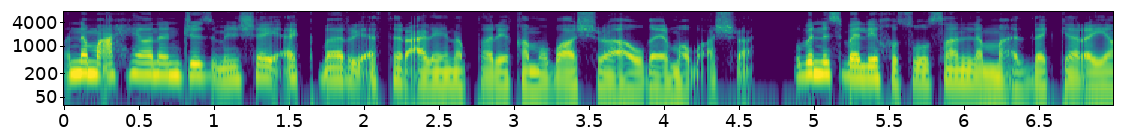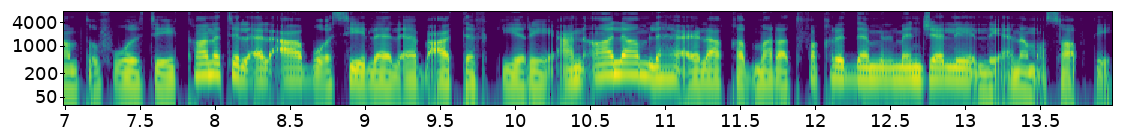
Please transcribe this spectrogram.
وإنما أحيانا جزء من شيء أكبر يأثر علينا بطريقة مباشرة أو غير مباشرة. وبالنسبة لي خصوصا لما أتذكر أيام طفولتي كانت الألعاب وسيلة لإبعاد تفكيري عن آلام لها علاقة بمرض فقر الدم المنجلي اللي أنا مصاب فيه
